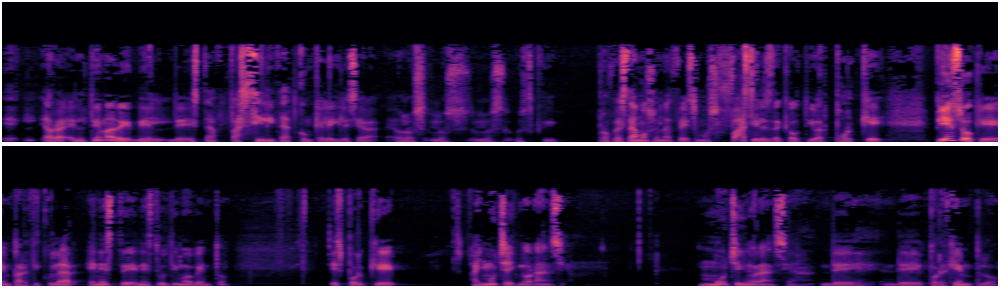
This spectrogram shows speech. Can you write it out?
Eh, ahora, el tema de, esta facilidad con que la iglesia, o los, que profesamos una fe, somos fáciles de cautivar, ¿por qué? Pienso que en particular en este, en este último evento es porque hay mucha ignorancia, mucha ignorancia de, de por ejemplo,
